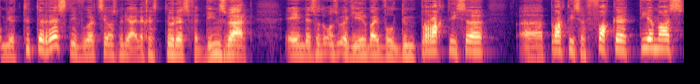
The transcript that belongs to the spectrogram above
om jou toe te rus. Die woord sê ons met die Heilige toerus vir dienswerk en dis wat ons ook hierby wil doen. Praktiese uh praktiese vakke, temas,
